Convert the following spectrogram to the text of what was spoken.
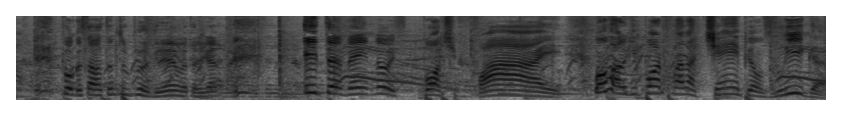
Pô, gostava tanto do programa, tá ligado? E também no Spotify. Vamos falar do que importa, falar da Champions Liga.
